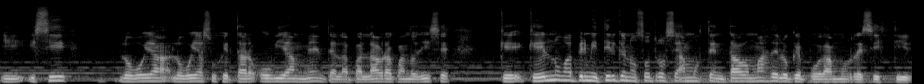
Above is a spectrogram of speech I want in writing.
Y, y sí, lo voy, a, lo voy a sujetar obviamente a la palabra cuando dice que, que, Él no va a permitir que nosotros seamos tentados más de lo que podamos resistir.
